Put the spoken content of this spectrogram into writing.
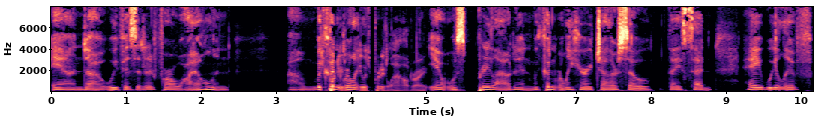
And uh, we visited for a while, and um, we couldn't Pretty- really. It was pretty loud, right? yeah, it was pretty loud, and we couldn't really hear each other. So they said, "Hey, we live."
